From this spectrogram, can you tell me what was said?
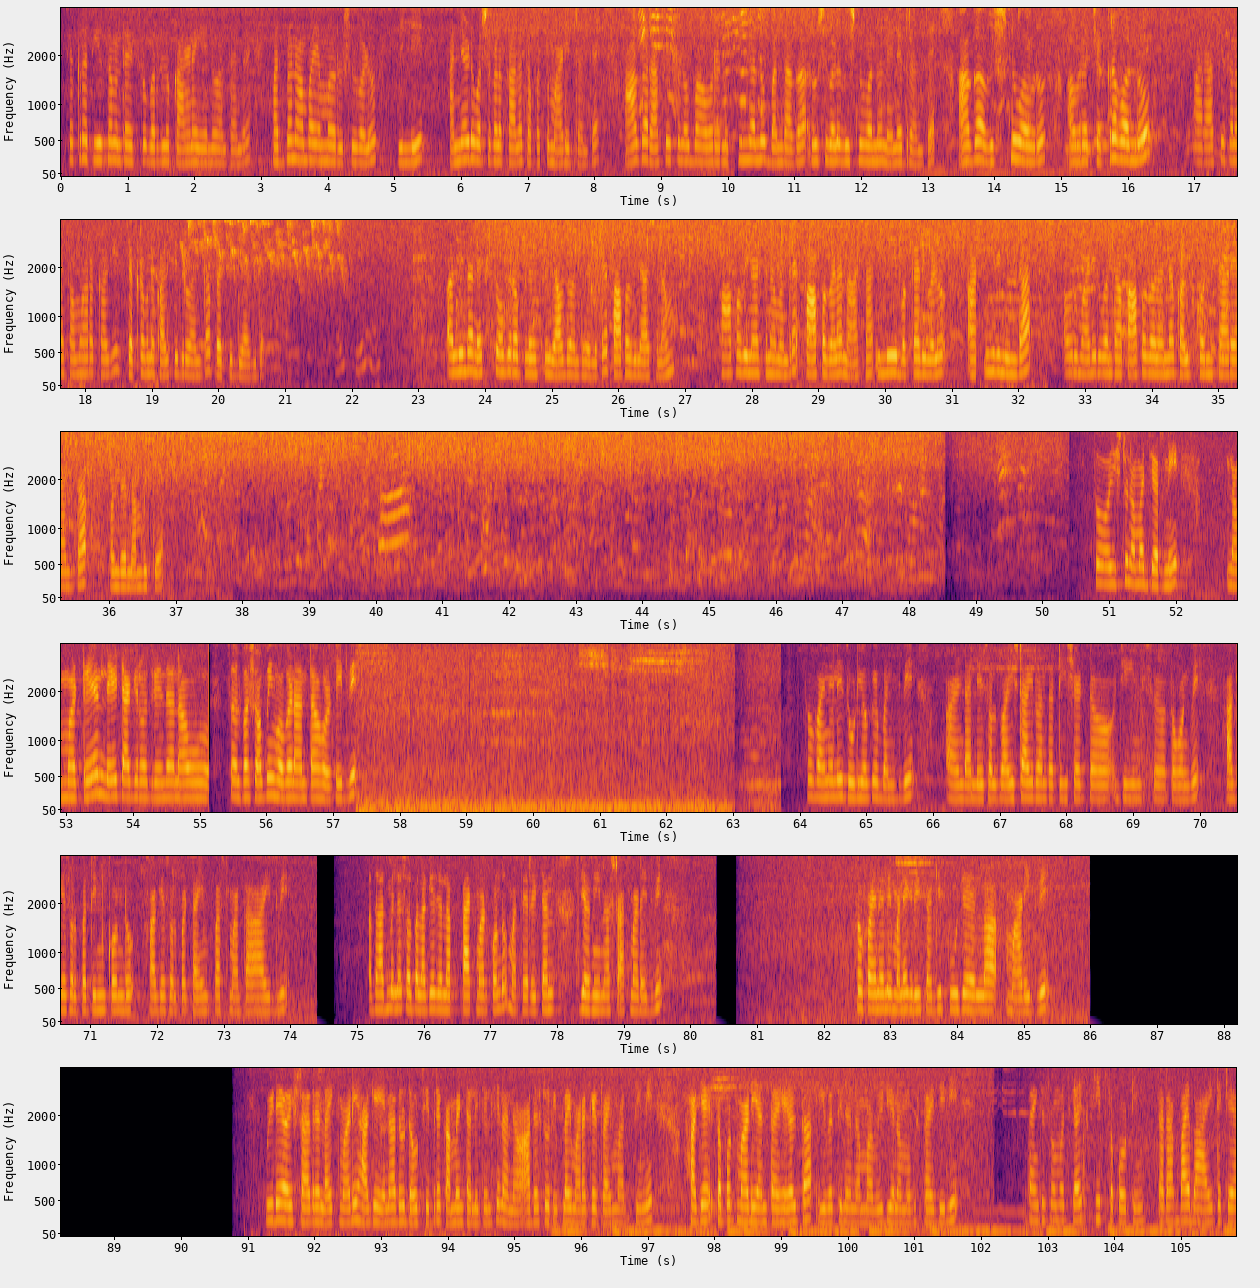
ಚಕ್ರತೀರ್ಥಮ್ ಅಂತ ಹೆಸರು ಬರಲು ಕಾರಣ ಏನು ಅಂತಂದರೆ, ಪದ್ಮನಾಭ ಎಂಬ ಋಷಿಗಳು ಇಲ್ಲಿ ಹನ್ನೆರಡು ವರ್ಷಗಳ ಕಾಲ ತಪಸ್ಸು ಮಾಡಿದ್ರಂತೆ. ಆಗ ರಾಕ್ಷಸನೊಬ್ಬ ಅವರನ್ನು ತಿನ್ನಲು ಬಂದಾಗ ಋಷಿಗಳು ವಿಷ್ಣುವನ್ನು ನೆನೆದ್ರಂತೆ. ಆಗ ವಿಷ್ಣು ಅವರು ಅವರ ಚಕ್ರವನ್ನು, ಆ ರಾಕ್ಷಸನ ಸಂಹಾರಕ್ಕಾಗಿ ಚಕ್ರವನ್ನು ಕಳಿಸಿದ್ರು ಅಂತ ಪ್ರಸಿದ್ಧಿಯಾಗಿದೆ. ಅಲ್ಲಿಂದ ನೆಕ್ಸ್ಟ್ ಹೋಗಿರೋ ಪ್ಲೇಸು ಯಾವುದು ಅಂತ ಹೇಳಿದರೆ ಪಾಪ ವಿನಾಶನಂ. ಪಾಪ ವಿನಾಶನಂ ಅಂದರೆ ಪಾಪಗಳ ನಾಶ. ಇಲ್ಲಿ ಭಕ್ತಾದಿಗಳು ನೀರಿನಿಂದ ಅವರು ಮಾಡಿರುವಂಥ ಪಾಪಗಳನ್ನು ಕಳೆದುಕೊಳ್ತಾರೆ ಅಂತ ಒಂದು ನಂಬಿಕೆ. ಸೊ ಇಷ್ಟು ನಮ್ಮ ಜರ್ನಿ ನಮ್ಮ ಟ್ರೈನ್ ಲೇಟ್ ಆಗಿರೋದ್ರಿಂದ ನಾವು ಸ್ವಲ್ಪ ಶಾಪಿಂಗ್ ಹೋಗೋಣ ಅಂತ ಹೊರಟಿದ್ವಿ. ಸೊ ಫೈನಲಿ ಝೂಡಿಯೋಗೆ ಬಂದ್ವಿ. ಆ್ಯಂಡ್ ಅಲ್ಲಿ ಸ್ವಲ್ಪ ಇಷ್ಟ ಆಗಿರುವಂಥ ಟೀ ಶರ್ಟ್ ಜೀನ್ಸ್ ತೊಗೊಂಡ್ವಿ. ಹಾಗೆ ಸ್ವಲ್ಪ ತಿನ್ಕೊಂಡು ಹಾಗೆ ಸ್ವಲ್ಪ ಟೈಮ್ ಪಾಸ್ ಮಾಡ್ತಾ ಇದ್ವಿ. ಅದಾದಮೇಲೆ ಸ್ವಲ್ಪ ಲಗೇಜ್ ಎಲ್ಲ ಪ್ಯಾಕ್ ಮಾಡಿಕೊಂಡು ಮತ್ತೆ ರಿಟರ್ನ್ ಜರ್ನಿನ ಸ್ಟಾರ್ಟ್ ಮಾಡಿದ್ವಿ. ಸೊ ಫೈನಲಿ ಮನೆಗೆ ರೀಚ್ ಆಗಿ ಪೂಜೆ ಎಲ್ಲ ಮಾಡಿದ್ವಿ. ವಿಡಿಯೋ ಇಷ್ಟ ಆದರೆ ಲೈಕ್ ಮಾಡಿ, ಹಾಗೆ ಏನಾದರೂ ಡೌಟ್ಸ್ ಇದ್ದರೆ ಕಮೆಂಟಲ್ಲಿ ತಿಳಿಸಿ. ನಾನು ಆದಷ್ಟು ರಿಪ್ಲೈ ಮಾಡೋಕ್ಕೆ ಟ್ರೈ ಮಾಡ್ತೀನಿ. ಹಾಗೆ ಸಪೋರ್ಟ್ ಮಾಡಿ ಅಂತ ಹೇಳ್ತಾ ಇವತ್ತಿನ ನಮ್ಮ ವಿಡಿಯೋನ ಮುಗಿಸ್ತಾ ಇದ್ದೀನಿ. Thank you so much guys keep supporting tata bye bye take care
